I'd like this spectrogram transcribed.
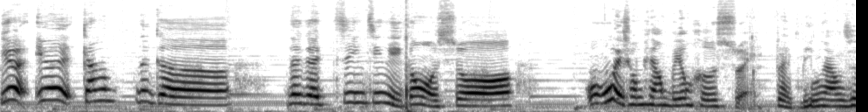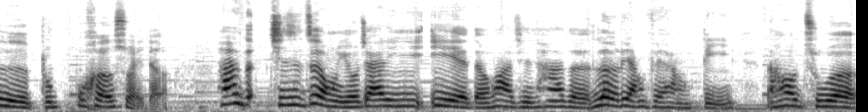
因为因为刚刚那个那个基金经理跟我说，我伟雄平常不用喝水，对，平常是不不喝水的。它的其实这种尤加利叶的话，其实它的热量非常低，然后除了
